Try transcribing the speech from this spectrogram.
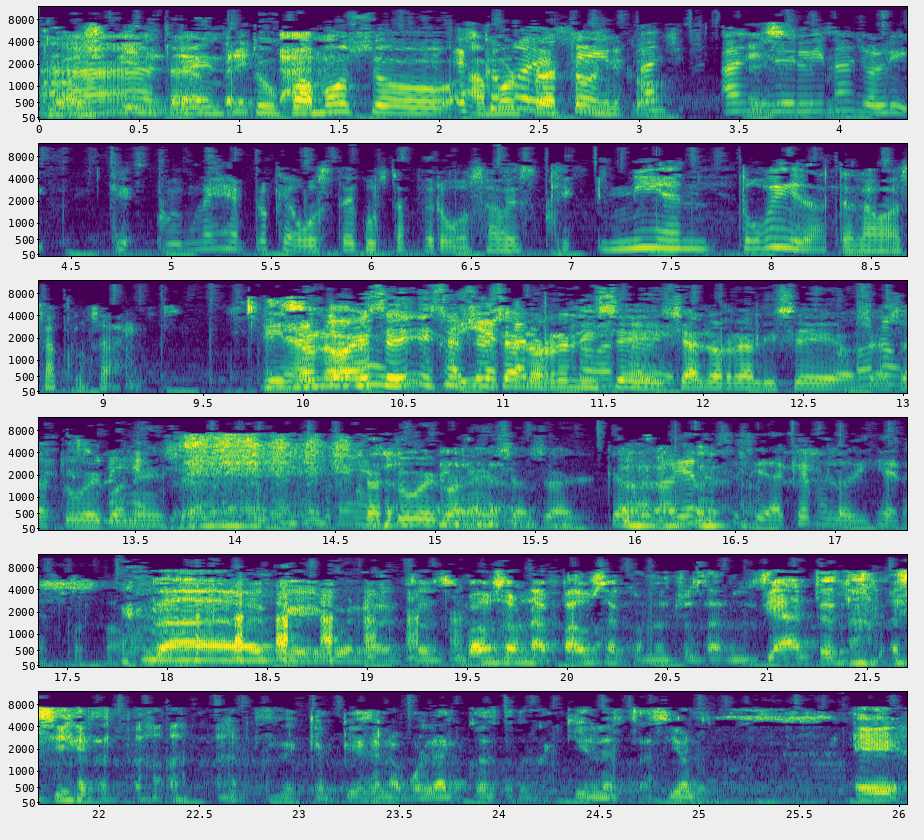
Ah, también tu famoso amor platónico. Angelina Jolie, que un ejemplo que a vos te gusta, pero vos sabes que ni en tu vida te la vas a cruzar. No, no, ese, eso yo ya lo realicé, ya lo realicé, o sea, ya estuve con ella. Ya estuve con ella, o sea, que... No había necesidad que me lo dijeras, por favor. Ah, ok, bueno, entonces vamos a una pausa con nuestros anunciantes, ¿no es cierto? Antes de que empiecen a volar cosas aquí en la estación. Eh,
